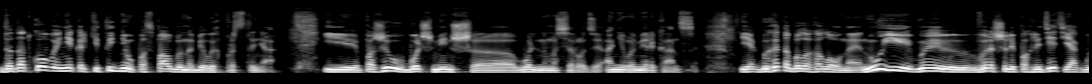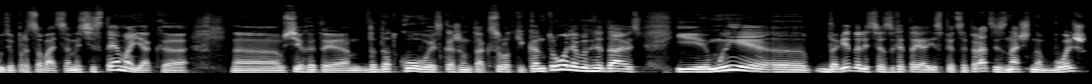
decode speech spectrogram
дадатковыя некалькі тыдняў паспаў бы на белых прастынях і пажыў больш-менш вольным асяроддзе а не в амерыканцы як бы гэта было галоўнае. Ну і мы вырашылі паглядзець як будзе працаваць сама сістэма як э, усе гэтыя дадатковыя скажем так сродкі контроля выглядаюць. І мы э, даведаліся з гэтай спецаперацыі значна больш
